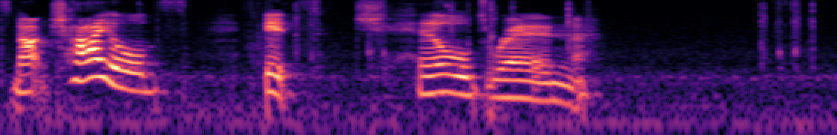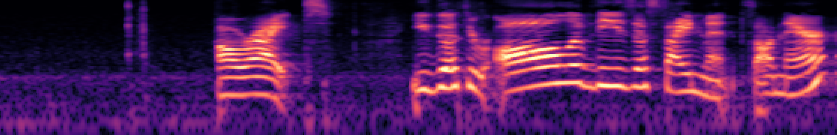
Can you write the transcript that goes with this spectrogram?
It's not childs, it's children. All right. You go through all of these assignments on there.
